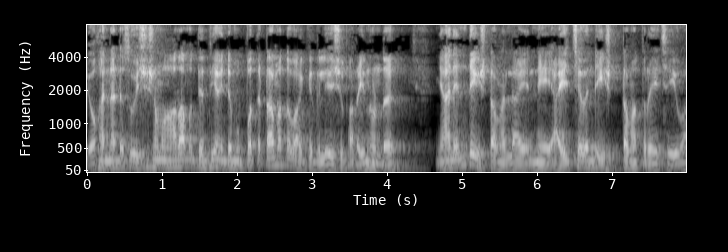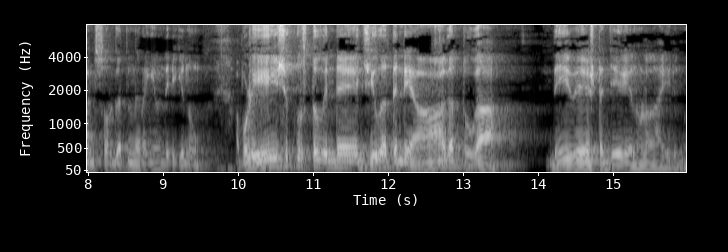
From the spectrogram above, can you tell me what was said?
യോഹന്നാന്റെ സുവിശേഷം ആറാമത്തെ അധ്യായം എന്റെ മുപ്പത്തെട്ടാമത്തെ വാക്യത്തിൽ യേശു പറയുന്നുണ്ട് ഞാൻ എന്റെ ഇഷ്ടമല്ല എന്നെ അയച്ചവന്റെ ഇഷ്ടമത്രേ ചെയ്യുവാൻ സ്വർഗത്തിൽ നിന്ന് ഇറങ്ങി വന്നിരിക്കുന്നു. അപ്പോൾ യേശു ക്രിസ്തുവിന്റെ ജീവിതത്തിന്റെ ആകത്തുക ദൈവേഷ്ടം ചെയ്യുക എന്നുള്ളതായിരുന്നു.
